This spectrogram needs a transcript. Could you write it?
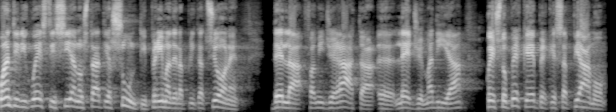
Quanti di questi siano stati assunti prima dell'applicazione della famigerata eh, legge Madia? Questo perché? Perché sappiamo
